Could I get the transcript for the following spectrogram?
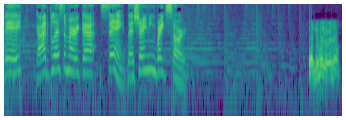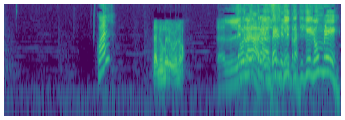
B. God Bless America. C. The Shining Bright Star. La número uno. ¿Cuál? La número uno. Eh, letra letras. di- letra. di el nombre.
